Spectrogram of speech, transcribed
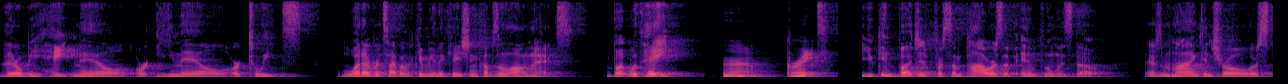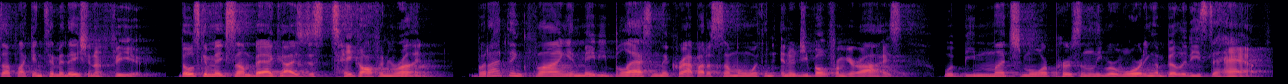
There'll be hate mail, or email, or tweets, whatever type of communication comes along next. But with hate, Oh, great. you can budget for some powers of influence, though. There's mind control or stuff like intimidation or fear. Those can make some bad guys just take off and run. But I think flying and maybe blasting the crap out of someone with an energy bolt from your eyes would be much more personally rewarding abilities to have.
